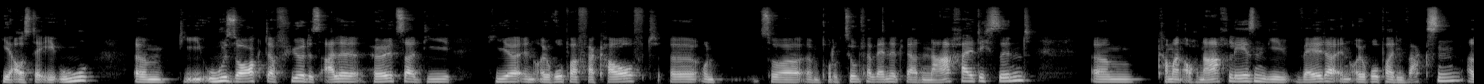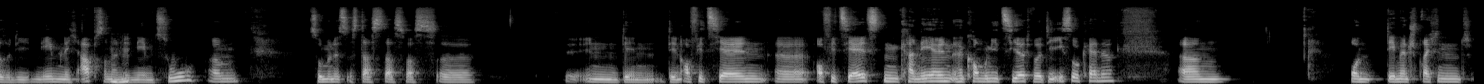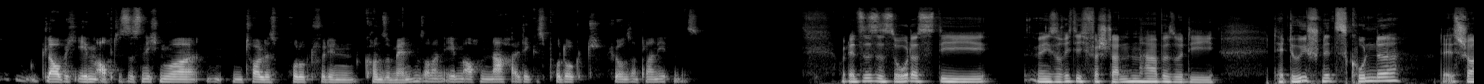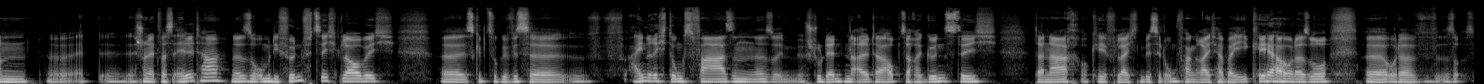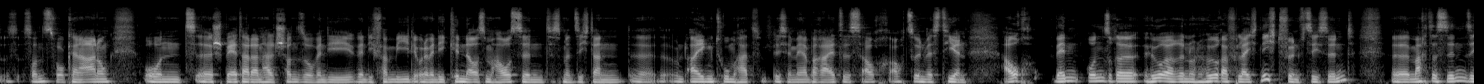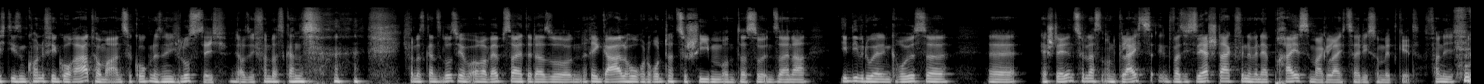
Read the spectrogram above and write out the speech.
hier aus der EU. Ähm, die EU sorgt dafür, dass alle Hölzer, die hier in Europa verkauft äh, und zur ähm, Produktion verwendet werden, nachhaltig sind. Ähm, kann man auch nachlesen. Die Wälder in Europa, die wachsen, also die nehmen nicht ab, sondern mhm. die nehmen zu. Ähm, zumindest ist das das, was äh, in den, den offiziellen, äh, offiziellsten Kanälen äh, kommuniziert wird, die ich so kenne. Ähm, und dementsprechend glaube ich eben auch, dass es nicht nur ein tolles Produkt für den Konsumenten, sondern eben auch ein nachhaltiges Produkt für unseren Planeten ist. Und jetzt ist es so, dass die, wenn ich so richtig verstanden habe, so die, der Durchschnittskunde der ist schon, äh, ist schon etwas älter, ne, so um die 50, glaube ich. Äh, es gibt so gewisse äh, Einrichtungsphasen, ne, so im Studentenalter, Hauptsache günstig. Danach, okay, vielleicht ein bisschen umfangreicher bei Ikea oder so äh, oder so, sonst wo, keine Ahnung. Und äh, später dann halt schon so, wenn die, wenn die Familie oder wenn die Kinder aus dem Haus sind, dass man sich dann äh, und Eigentum hat, ein bisschen mehr bereit ist, auch, auch zu investieren. Auch wenn unsere Hörerinnen und Hörer vielleicht nicht 50 sind, äh, macht es Sinn, sich diesen Konfigurator mal anzugucken. Das ist nämlich lustig. Also ich fand das ganz, ich fand das ganz lustig auf eurer Webseite da so ein Regal hoch und runter zu schieben und das so in seiner individuellen Größe äh, erstellen zu lassen und gleichzeitig, was ich sehr stark finde, wenn der Preis immer gleichzeitig so mitgeht. Fand ich, äh,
